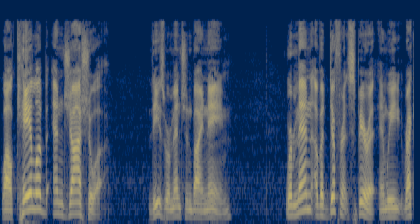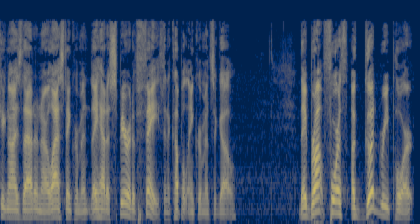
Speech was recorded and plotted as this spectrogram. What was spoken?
While Caleb and Joshua, these were mentioned by name, were men of a different spirit, and we recognize that in our last increment. They had a spirit of faith in a couple increments ago. They brought forth a good report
